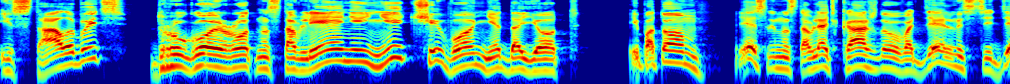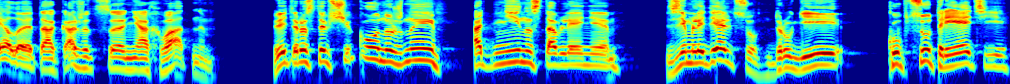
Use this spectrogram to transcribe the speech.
и, стало быть, другой род наставлений ничего не дает. И потом если наставлять каждого в отдельности, дело это окажется неохватным. Ведь ростовщику нужны одни наставления, земледельцу — другие, купцу — третьи,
